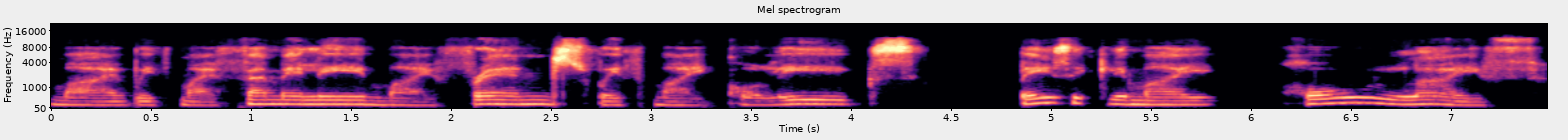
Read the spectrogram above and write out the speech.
my with my family, my friends, with my colleagues. Basically my whole life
